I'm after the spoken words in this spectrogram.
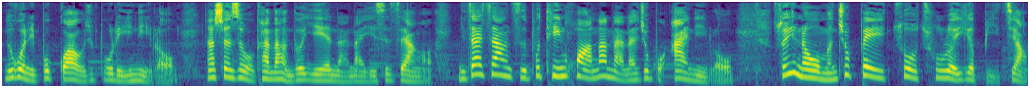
如果你不乖，我就不理你喽。”那甚至我看到很多爷爷奶奶也是这样哦。你再这样子不听话，那奶奶就不爱你喽。所以呢，我们就被做出了一个比较，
